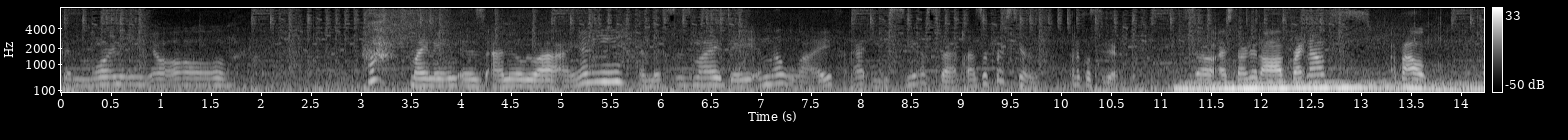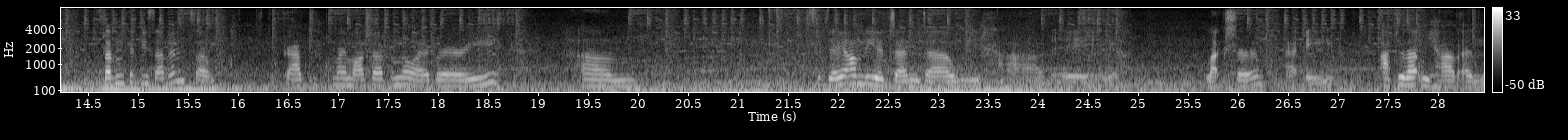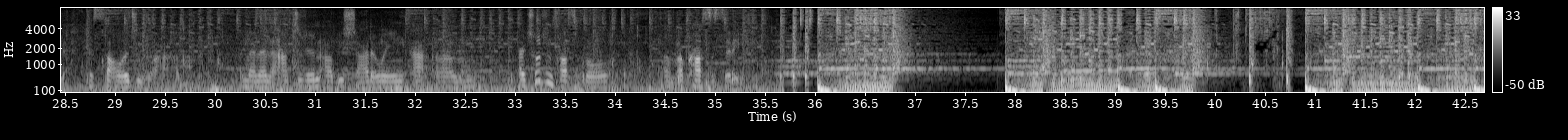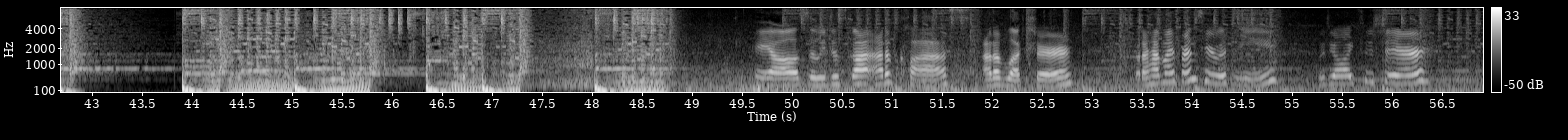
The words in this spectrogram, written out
Good morning, y'all. My name is Anuolua Ayeni, and this is my day in the life at UCSF as a first year medical student. So I started off, right now it's about 7.57, so grabbed my matcha from the library. Um, today on the agenda, we have a lecture at 8. After that, we have an histology lab. And then in the afternoon, I'll be shadowing at um, our children's hospital um, across the city. Hey y'all, so we just got out of class, out of lecture, but I have my friends here with me. Would y'all like to share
